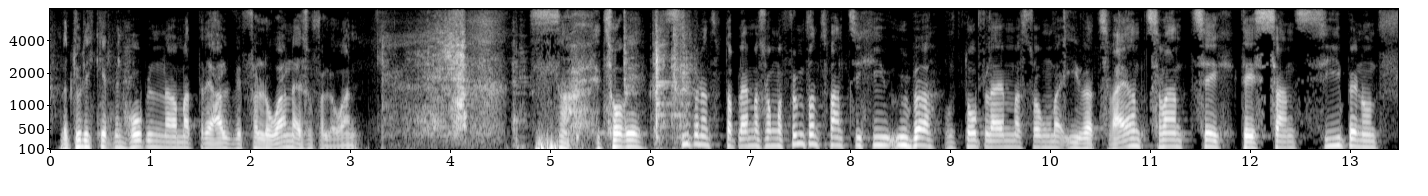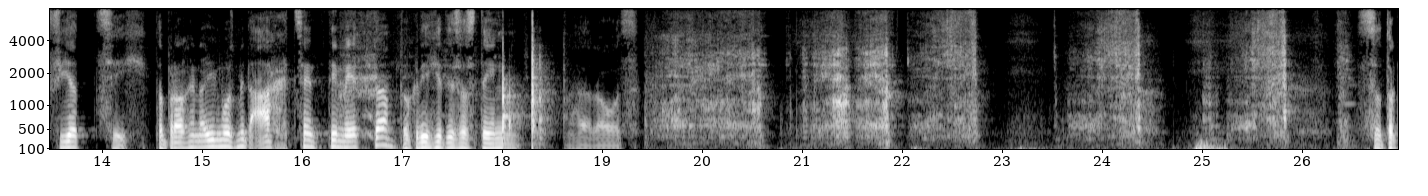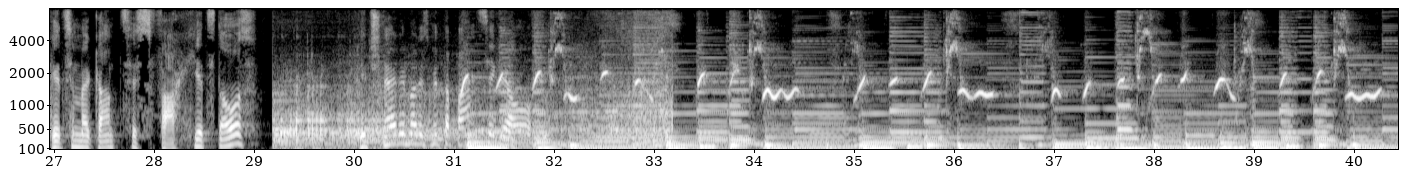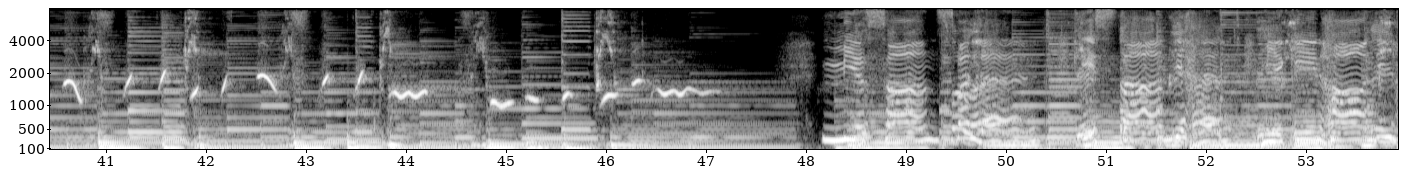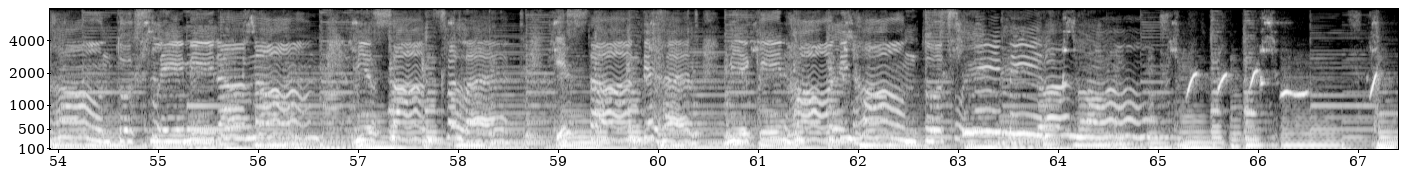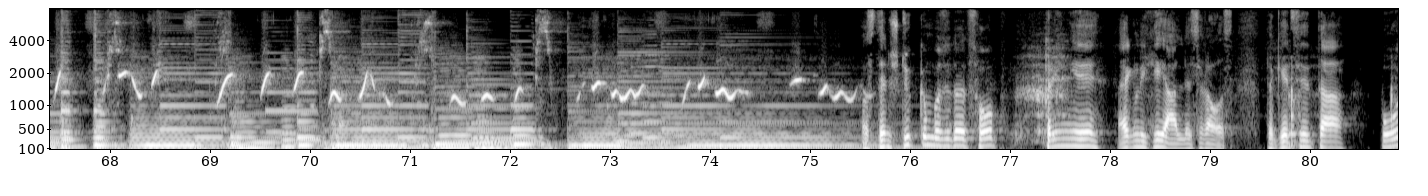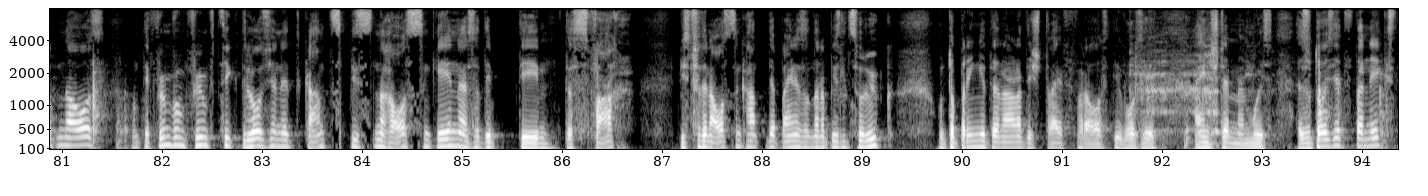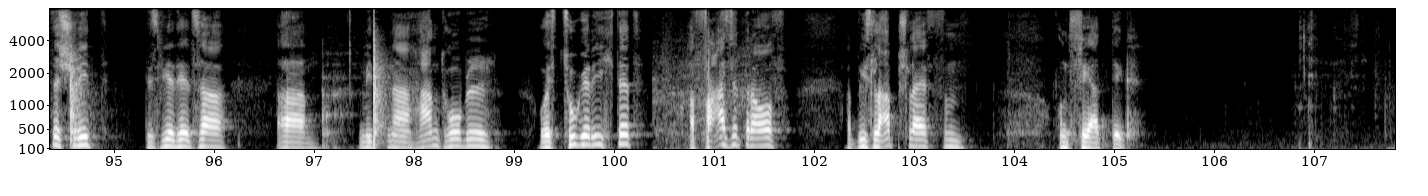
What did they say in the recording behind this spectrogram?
Natürlich geht mein Hobeln noch Material verloren, also verloren. So, jetzt habe ich 27, da bleiben wir sagen wir 25 hier über und da bleiben wir sagen wir über 22. Das sind 47. Da brauche ich noch irgendwas mit 8 cm. Da kriege ich das aus denen heraus. So, da geht sich mein ganzes Fach jetzt aus. Jetzt schneide ich mir das mit der Bandsäge auf. Wir sind verliebt, gestern gehört. Wir gehen Hand in Hand durchs Leben miteinander. Aus den Stücken, was ich da jetzt habe, bringe ich eigentlich eh alles raus. Da geht sich der Boden aus und die 55, die lasse ich ja nicht ganz bis nach außen gehen, also die, die, das Fach bis zu den Außenkanten der Beine, sondern ein bisschen zurück und da bringe ich dann auch noch die Streifen raus, die was ich einstemmen muss. Also da ist jetzt der nächste Schritt, das wird jetzt auch, äh, mit einer Handhobel alles zugerichtet, eine Phase drauf, ein bisschen abschleifen und fertig.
